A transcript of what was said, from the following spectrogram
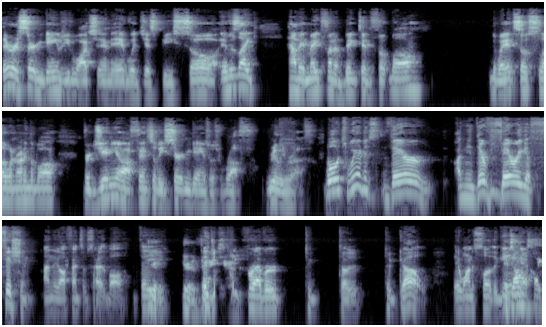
there are certain games you'd watch and it would just be so. It was like how they make fun of Big Ten football, the way it's so slow and running the ball. Virginia offensively, certain games was rough, really rough. Well, what's weird is they're, I mean, they're very efficient on the offensive side of the ball. They true, true, they just true. take forever to to to go. They want to slow the game. It's almost like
